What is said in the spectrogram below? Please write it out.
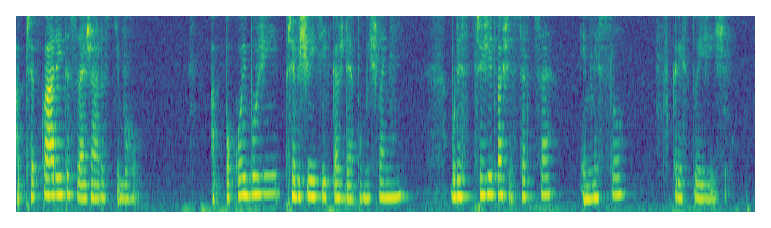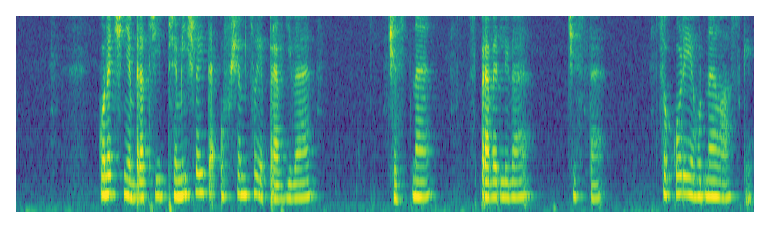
a předkládejte své žádosti Bohu. A pokoj Boží, převyšující každé pomyšlení, bude střežit vaše srdce i mysl v Kristu Ježíši. Konečně, bratři, přemýšlejte o všem, co je pravdivé, čestné, spravedlivé, čisté, cokoliv je hodné lásky,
